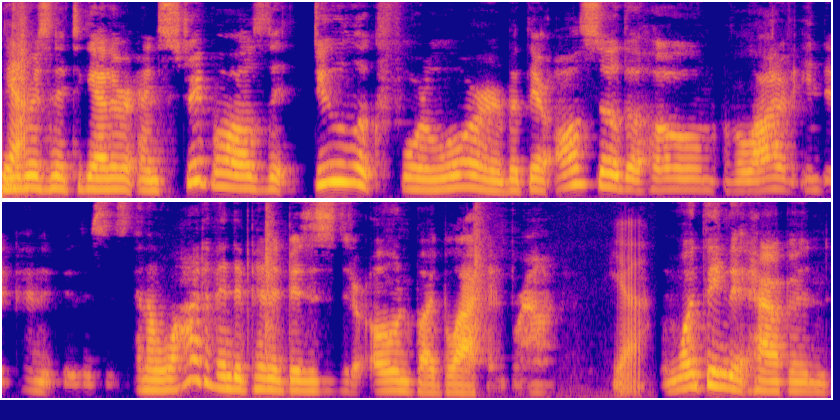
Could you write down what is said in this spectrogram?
Yeah. neighbors knit together and strip malls that do look forlorn, but they're also the home of a lot of independent businesses and a lot of independent businesses that are owned by black and brown. Yeah. One thing that happened,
